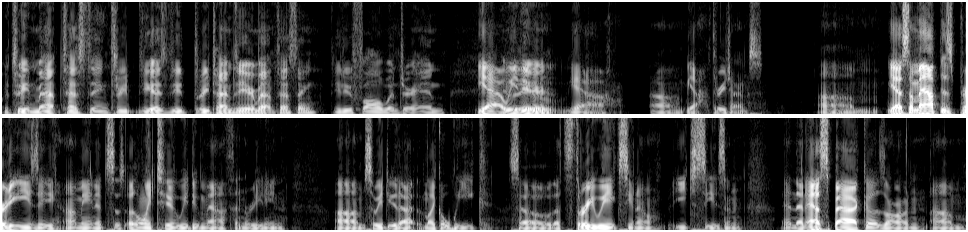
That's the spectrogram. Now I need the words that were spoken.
between map testing. Three. Do you guys do three times a year map testing? Do you do fall, winter, and Yeah, we do. year? Yeah, um, yeah, three times. Um, yeah, so map is pretty easy. I mean, it's just only two. We do math and reading, um, so we do that in like a week. So that's three weeks, you know, each season. And then SBAC goes on. Um,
